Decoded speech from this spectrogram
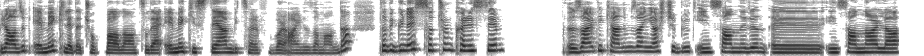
birazcık emekle de çok bağlantılı. Yani emek isteyen bir tarafı var aynı zamanda. Tabii Güneş Satürn karesi özellikle kendimizden yaşça büyük insanların e, insanlarla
